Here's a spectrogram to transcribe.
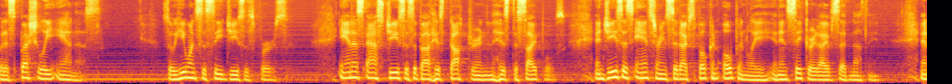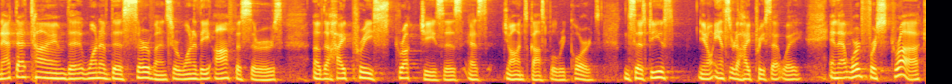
but especially Annas. So he wants to see Jesus first. Annas asked Jesus about his doctrine and his disciples. And Jesus answering said, I've spoken openly, and in secret I have said nothing. And at that time, the, one of the servants or one of the officers of the high priest struck Jesus, as John's gospel records, and says, Do you, you know, answer the high priest that way? And that word for struck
